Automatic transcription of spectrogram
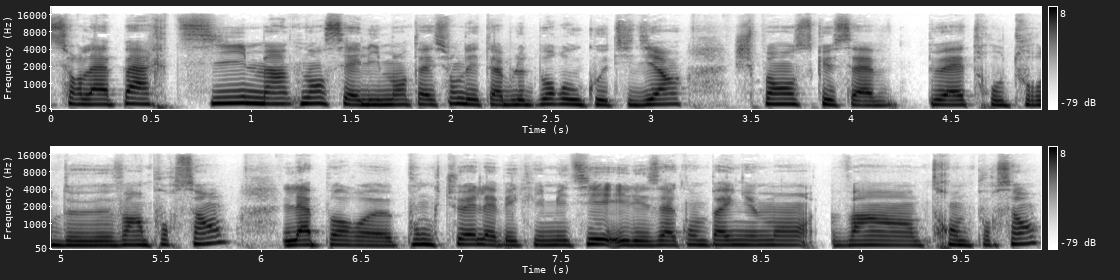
Sur la partie maintenance et alimentation des tableaux de bord au quotidien, je pense que ça peut être autour de 20%. L'apport euh, ponctuel avec les métiers et les accompagnements, 20-30%.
